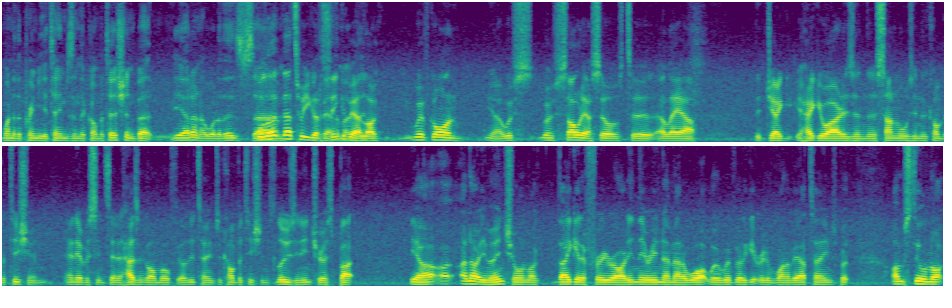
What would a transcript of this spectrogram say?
one of the premier teams in the competition. But yeah, I don't know what it is. Well, um, that's what you got to think about. Like we've gone, you know, we've we've sold ourselves to allow the Jag- Jaguares and the Sunwolves into the competition, and ever since then it hasn't gone well for the other teams. The competition's losing interest, but yeah, I, I know what you mean, Sean. Like they get a free ride in, they're in no matter what. Where we've got to get rid of one of our teams, but I'm still not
